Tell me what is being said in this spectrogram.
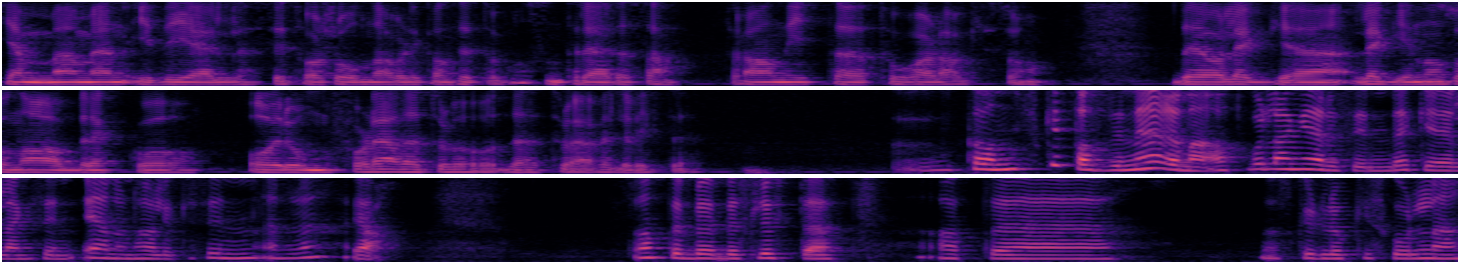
hjemme med en ideell situasjon der hvor de kan sitte og konsentrere seg fra ni til to hver dag. Så det å legge, legge inn noen sånne avbrekk og, og rom for det, det tror, det tror, jeg er veldig viktig. Ganske fascinerende at hvor lenge er det siden? Det er ikke lenge siden. En og en halv uke siden, er det det? Ja. Sånn at det ble besluttet at uh, nå skulle lukke skolene.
